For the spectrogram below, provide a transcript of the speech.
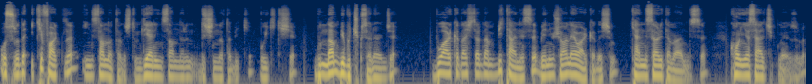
O sırada iki farklı insanla tanıştım. Diğer insanların dışında tabii ki bu iki kişi. Bundan bir buçuk sene önce. Bu arkadaşlardan bir tanesi benim şu an ev arkadaşım. Kendisi harita mühendisi. Konya Selçuk mezunu.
